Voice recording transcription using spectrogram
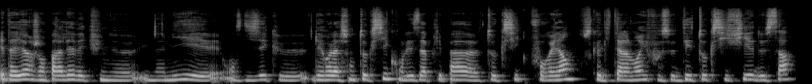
Euh, et d'ailleurs, j'en parlais avec une, une amie et on se disait que les relations toxiques, on les appelait pas euh, toxiques pour rien, parce que littéralement, il faut se détoxifier de ça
